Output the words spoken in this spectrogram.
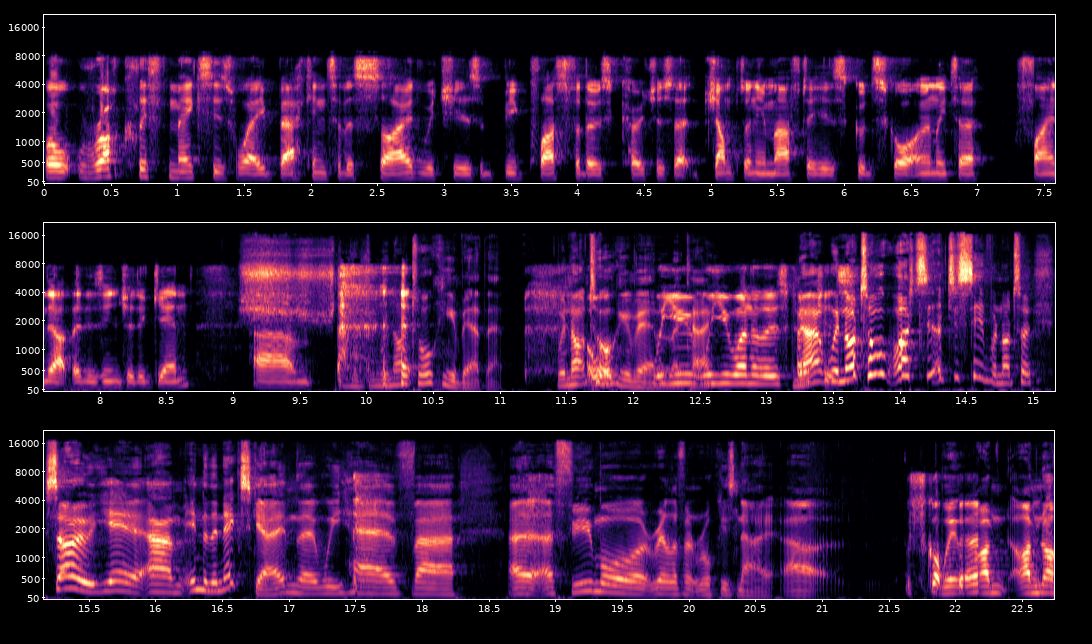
Well, Rockliff makes his way back into the side, which is a big plus for those coaches that jumped on him after his good score, only to find out that he's injured again. Um, We're not talking about that. We're not talking about were it. you okay? were you one of those coaches? No, we're not talking. I just said we're not talking. So yeah, um, into the next game that we have uh, a, a few more relevant rookies now. Uh, We've got we- Burn I'm, I'm not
